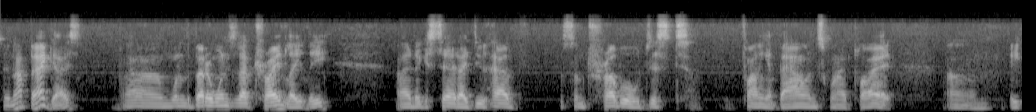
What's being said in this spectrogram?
so not bad, guys. Um, one of the better ones that I've tried lately. Uh, like I said, I do have some trouble just finding a balance when I apply it. Um, it,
